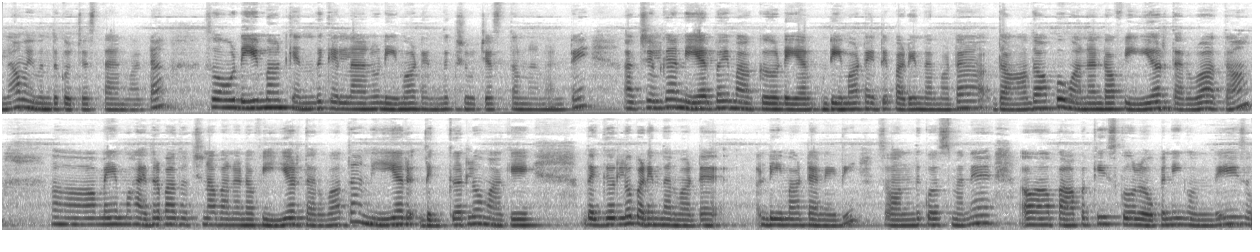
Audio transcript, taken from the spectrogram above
ఇలా మీ ముందుకు వచ్చేస్తాయి అనమాట సో డీమార్ట్కి ఎందుకు వెళ్ళాను? డీమార్ట్ ఎందుకు షూట్ చేస్తున్నానంటే యాక్చువల్గా నియర్ బై మాకు డిఆర్ డీమార్ట్ అయితే పడింది అనమాట దాదాపు వన్ అండ్ హాఫ్ ఇయర్ తర్వాత మేము హైదరాబాద్ వచ్చిన వన్ అండ్ హాఫ్ ఇయర్ తర్వాత నియర్ దగ్గరలో మాకి దగ్గరలో పడింది అనమాట డీమార్ట్ అనేది. సో అందుకోసమనే పాపకి స్కూల్ ఓపెనింగ్ ఉంది. సో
